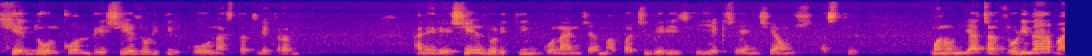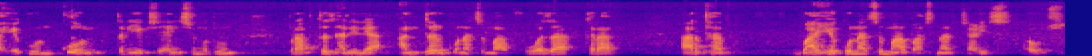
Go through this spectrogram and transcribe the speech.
हे दोन कोण? रेषीय जोडीतील कोण असतात लेकरांनो आणि रेषीय जोडीतील कोणांच्या मापाची बेरीज ही एकशे ऐंशी अंश असते. म्हणून याचा जोडीदार बाह्यकोन कोण? तर एकशे ऐंशी मधून प्राप्त झालेल्या आंतरकोनाचं माप वजा करा. अर्थात बाह्यकोणाचं माप असणार चाळीस अंश.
